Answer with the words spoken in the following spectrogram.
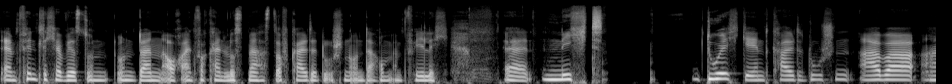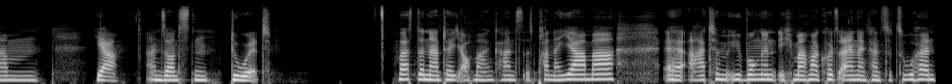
empfindlicher wirst und, und dann auch einfach keine Lust mehr hast auf kalte Duschen. Und darum empfehle ich äh, nicht durchgehend kalte Duschen, aber ähm, ja, ansonsten do it. Was du natürlich auch machen kannst, ist Pranayama, äh, Atemübungen. Ich mach mal kurz ein, dann kannst du zuhören.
